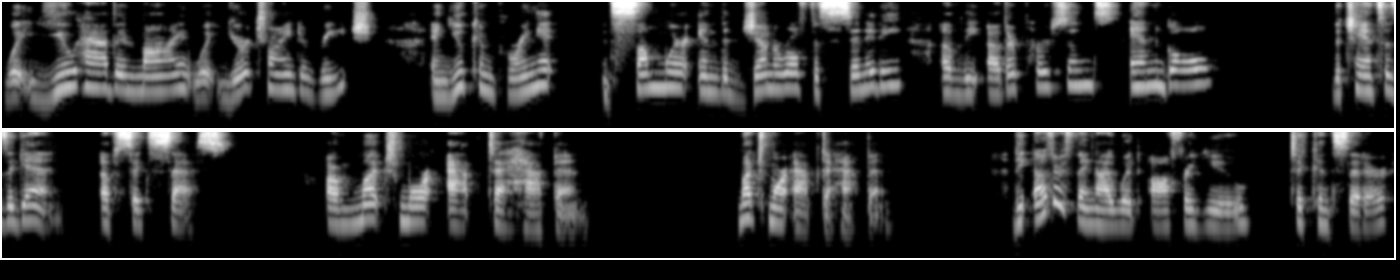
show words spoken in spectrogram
what you have in mind, what you're trying to reach, and you can bring it somewhere in the general vicinity of the other person's end goal, the chances again of success are much more apt to happen. Much more apt to happen. The other thing I would offer you to consider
